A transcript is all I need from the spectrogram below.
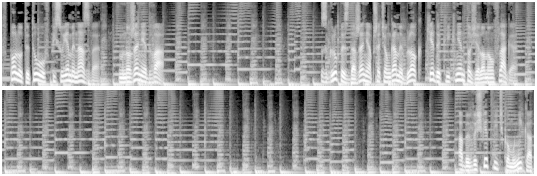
W polu tytułu wpisujemy nazwę Mnożenie 2. Z grupy zdarzenia przeciągamy blok, kiedy kliknięto zieloną flagę. Aby wyświetlić komunikat,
